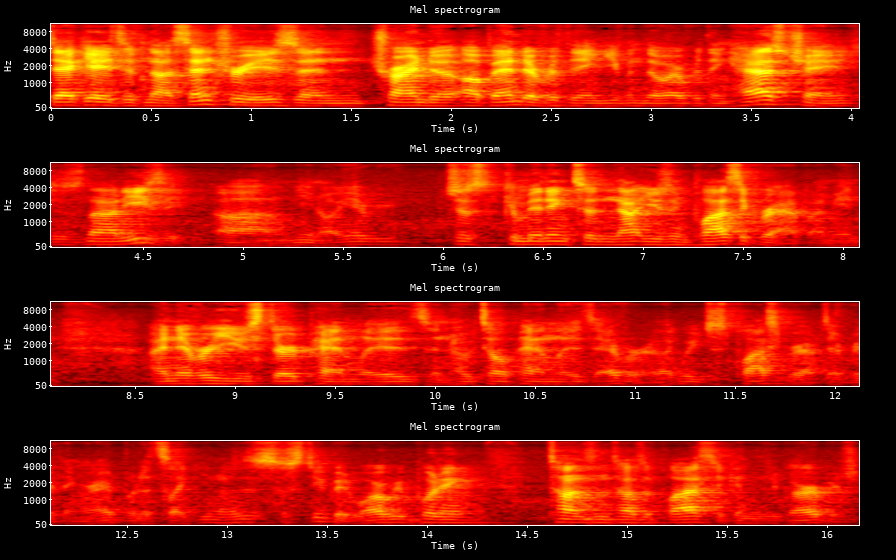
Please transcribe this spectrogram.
decades, if not centuries, and trying to upend everything, even though everything has changed, is not easy. Um, you know, just committing to not using plastic wrap. I mean, I never used third pan lids and hotel pan lids ever. Like we just plastic wrapped everything, right? But it's like, you know, this is so stupid. Why are we putting tons and tons of plastic into the garbage?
